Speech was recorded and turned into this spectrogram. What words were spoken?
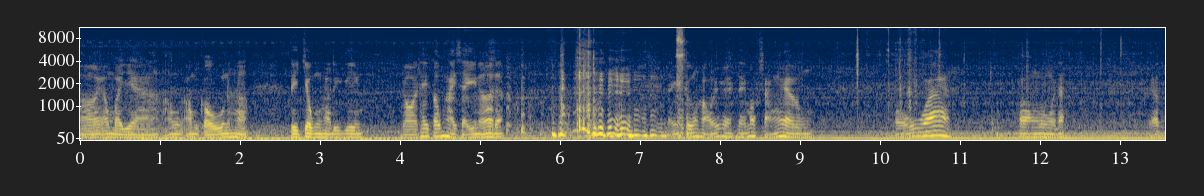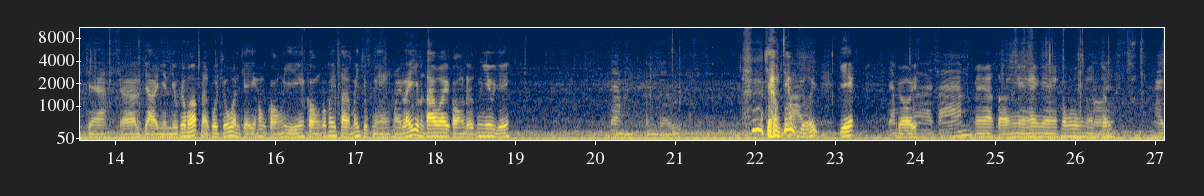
Rồi ông bà già ông ông cụ nữa hả? Đi chung hay đi riêng. Rồi thấy tốn hai xị nữa đó. Để xuống hỏi về để móc sẵn ra luôn. Khổ quá. Con luôn rồi đó. Chết cha. Trời, trời nhìn vô cái bóp nè cô chú anh chị không còn cái gì còn có mấy tờ mấy chục ngàn. Mày lấy giùm tao ơi còn được bao nhiêu vậy? Trăm trăm giữ trăm trăm rưỡi. Vét Rồi. nè tờ ngàn hai ngàn không luôn nè trăm hai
